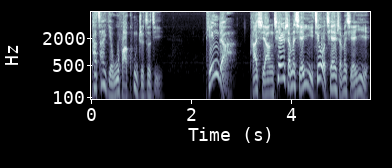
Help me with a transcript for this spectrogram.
他再也无法控制自己。听着，他想签什么协议就签什么协议。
